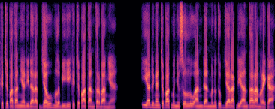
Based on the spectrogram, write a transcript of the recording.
kecepatannya di darat jauh melebihi kecepatan terbangnya. Ia dengan cepat menyusul Luan dan menutup jarak di antara mereka.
